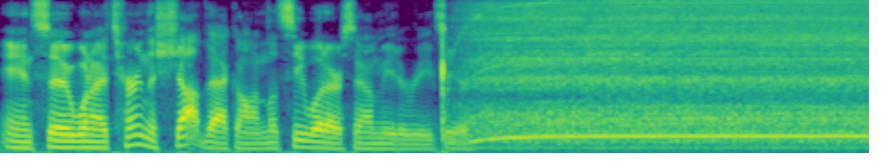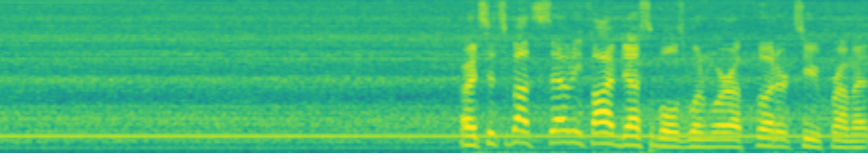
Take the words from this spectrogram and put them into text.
And so when I turn the shop vac on, let's see what our sound meter reads here. All right, so it's about 75 decibels when we're a foot or two from it.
